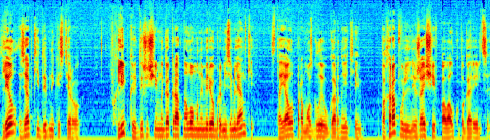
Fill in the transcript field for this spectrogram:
Тлел зябкий дыбный костерок. В хлипкой, дышащей многократно ломанными ребрами землянке стояла промозглая угарная тень. Похрапывали лежащие в повалку погорельцы.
